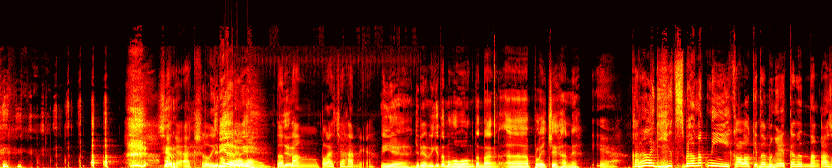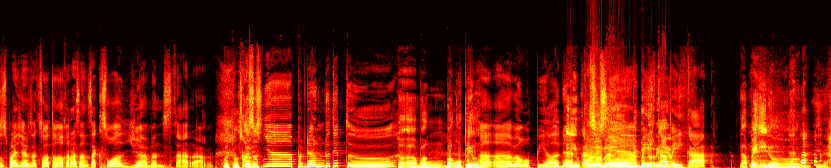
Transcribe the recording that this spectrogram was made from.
Share. Oke, actually Jadi hari ini- ngomong-ngomong tentang pelecehan ya. Iya, jadi nanti kita mau ngomong tentang eh, pelecehan ya. Iya, karena lagi hits banget nih kalau Hmm. kita mengaitkan tentang kasus pelecehan seksual atau kekerasan seksual zaman sekarang. Betul sekali. Kasusnya pedangdut itu, Eh, eh, bang Bang Upil, uh -uh, Bang Upil dan Ipul dong, kasusnya PIK dibenerin. PIK. KPI dong. iya.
